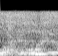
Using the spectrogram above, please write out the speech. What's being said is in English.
Yeah.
